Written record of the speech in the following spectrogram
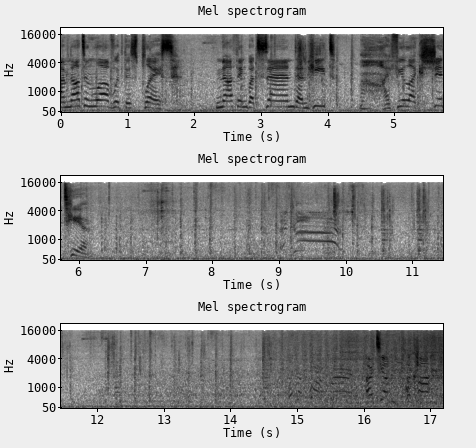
I'm not in love with this place. Nothing but sand and heat. I feel like shit here. Artyom, a car!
